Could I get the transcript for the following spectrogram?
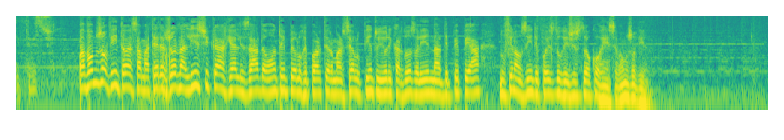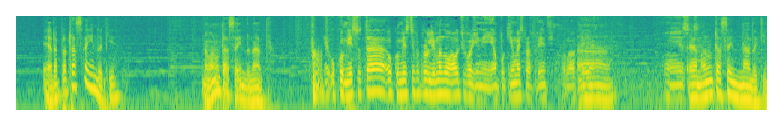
e triste. Mas vamos ouvir então essa matéria jornalística realizada ontem pelo repórter Marcelo Pinto e Yuri Cardoso ali na DPPA, no finalzinho depois do registro da ocorrência. Vamos ouvir. Era para estar tá saindo aqui. Não, mas não está saindo nada. É, o começo tá. O começo teve problema no áudio, Valdinei. É um pouquinho mais pra frente. Coloca ah, aí. Isso. É, mas não tá saindo nada aqui.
